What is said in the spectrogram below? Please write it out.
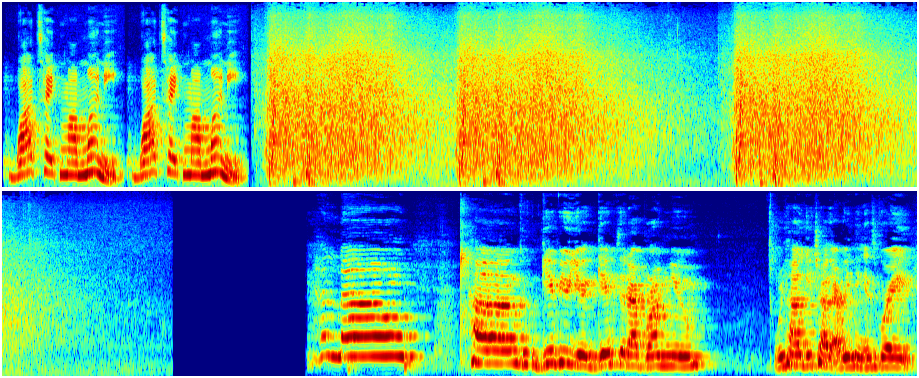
Why take my money? Why take my money? Hug. Give you your gift that I brought you. We hug each other. Everything is great.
